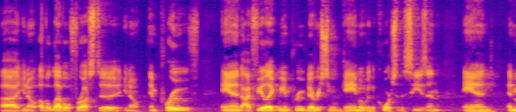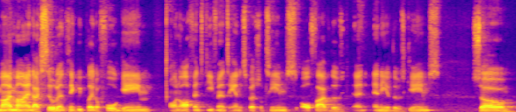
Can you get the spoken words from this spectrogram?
uh, you know, of a level for us to, you know, improve. And I feel like we improved every single game over the course of the season. And in my mind, I still didn't think we played a full game on offense, defense, and in special teams, all five of those and any of those games. So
